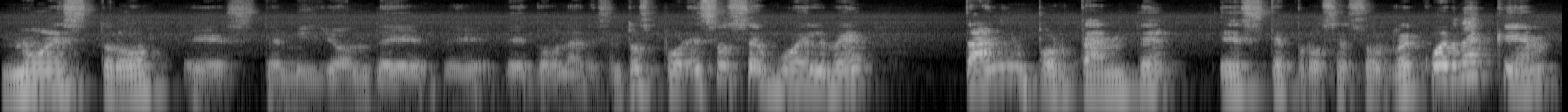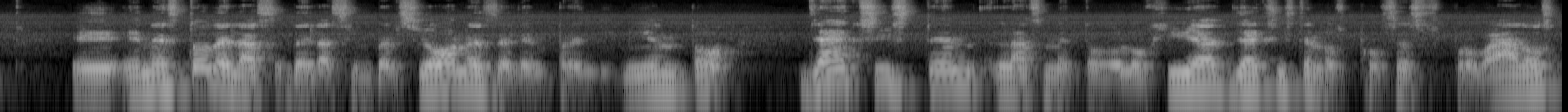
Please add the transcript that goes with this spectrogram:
nuestro este, millón de, dólares. Entonces, por eso se vuelve tan importante este proceso. Recuerda que eh, en esto de las, de las inversiones, del emprendimiento, ya existen las metodologías, ya existen los procesos probados,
